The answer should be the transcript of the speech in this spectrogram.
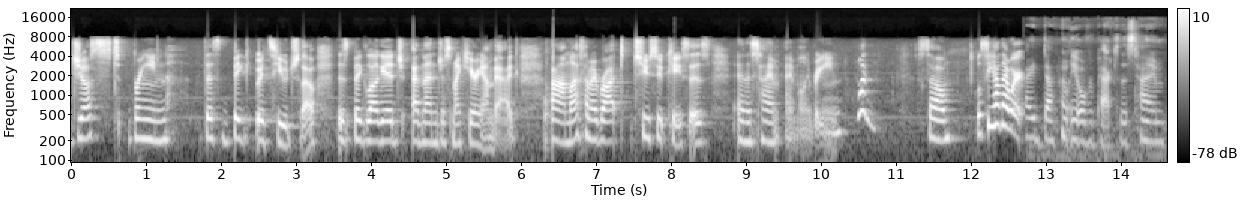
just bringing this big, it's huge though, this big luggage, and then just my carry-on bag. Um, last time I brought two suitcases, and this time I'm only bringing one. So we'll see how that works. I definitely overpacked this time.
